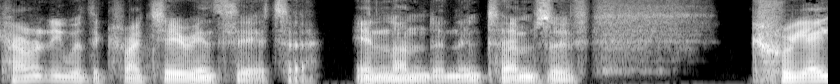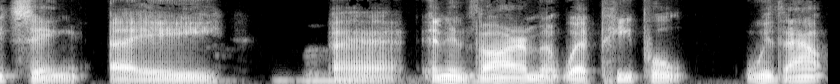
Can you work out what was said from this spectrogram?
currently with the Criterion Theatre in London, in terms of creating a uh, an environment where people without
